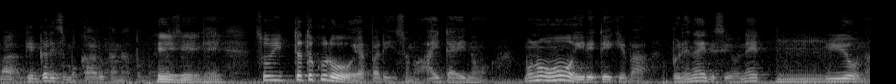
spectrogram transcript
まあ、原価率も変わるかなと思いますので、えー、そういったところをやっぱりその相対のものを入れていけばぶれないですよねというような、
